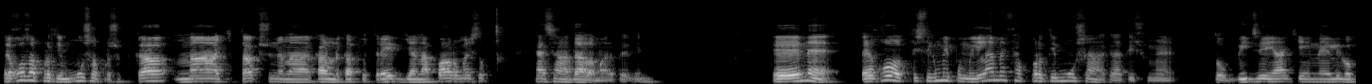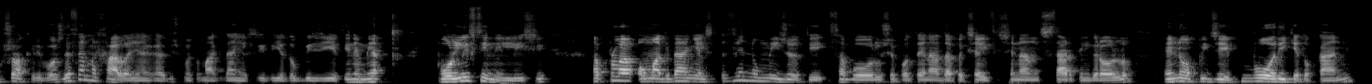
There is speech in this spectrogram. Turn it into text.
εγώ θα προτιμούσα προσωπικά να κοιτάξουν να κάνουν κάποιο trade για να πάρουμε έστω κάτι σαν αντάλλαγμα, ρε παιδί μου. Ε, ναι, εγώ τη στιγμή που μιλάμε θα προτιμούσα να κρατήσουμε το BJ, αν και είναι λίγο πιο ακριβώς. Δεν θα με χάλα για να κρατήσουμε το McDaniels για το BJ, γιατί είναι μια πολύ φθηνή λύση. Απλά ο McDaniels δεν νομίζω ότι θα μπορούσε ποτέ να ανταπεξέλθει σε έναν starting ρόλο ενώ ο PJ μπορεί και το κάνει.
